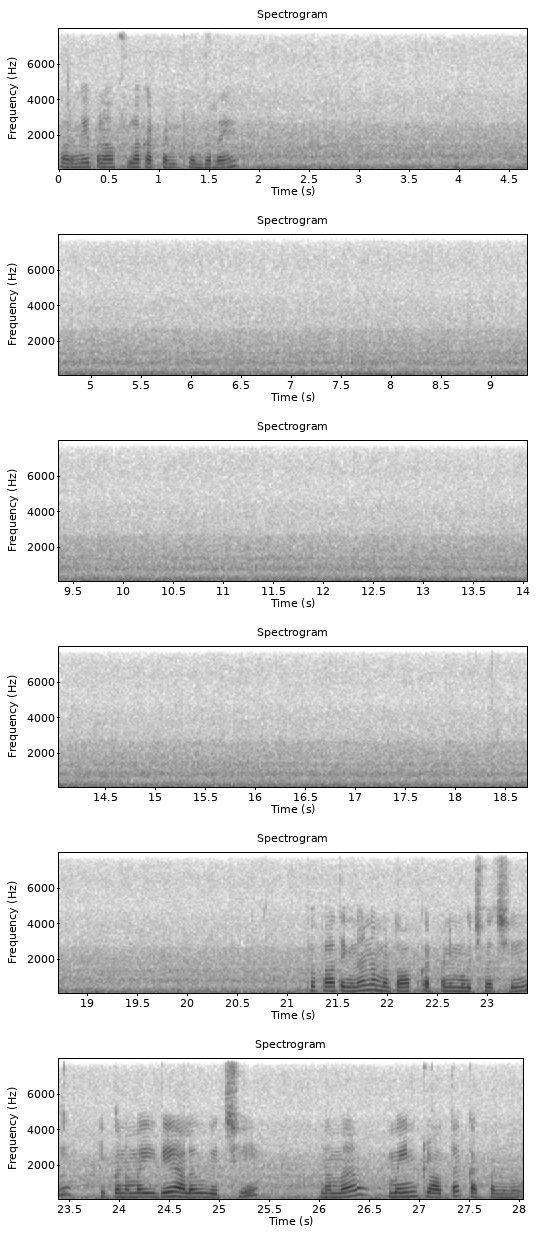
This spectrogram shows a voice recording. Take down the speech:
பாருங்கள் இப்போ நான் ஃபுல்லாக கட் பண்ணிட்டு வந்துடுறேன். இப்போ பார்த்திங்கன்னா நம்ம டாப் கட் பண்ணி முடிச்சாச்சு இப்போ நம்ம இதே அளவு வச்சு நம்ம மெயின் கிளாத்தை கட் பண்ணணும்.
